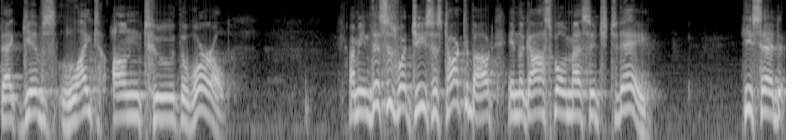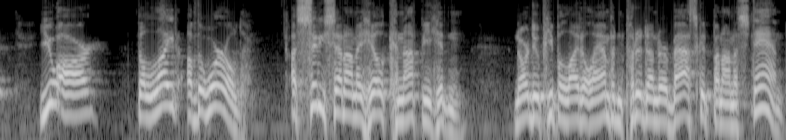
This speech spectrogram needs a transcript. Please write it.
that gives light unto the world. I mean, this is what Jesus talked about in the gospel message today. He said, You are the light of the world. A city set on a hill cannot be hidden, nor do people light a lamp and put it under a basket, but on a stand.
